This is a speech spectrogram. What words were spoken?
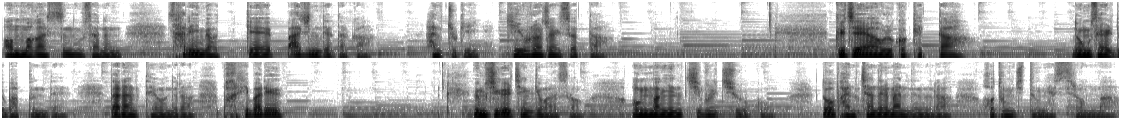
엄마가 쓴 우산은 살이 몇 개 빠진 데다가 한쪽이 기울어져 있었다. 그제야 울컥했다. 농사일도 바쁜데 딸한테 오느라 파리바리 음식을 챙겨와서 엉망인 집을 치우고 또 반찬을 만드느라 허둥지둥했을 엄마.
